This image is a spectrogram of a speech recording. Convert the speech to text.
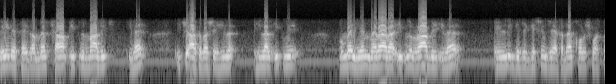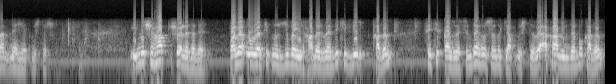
Ve yine Peygamber Kâb İbni Malik ile iki arkadaşı Hilal, Hilal İbni Umeyye Merara İbni Rabi ile 50 gece geçinceye kadar konuşmaktan nehyetmiştir. İbn-i Şihab şöyle dedi. Bana Urvet İbn-i Zübeyir haber verdi ki bir kadın Fetih gazvesinde hırsızlık yapmıştı ve akabinde bu kadın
